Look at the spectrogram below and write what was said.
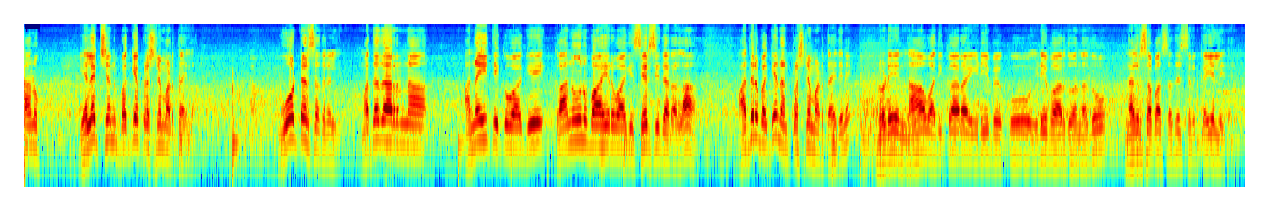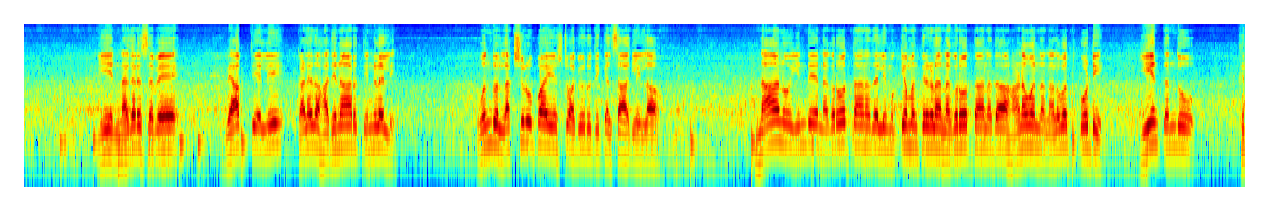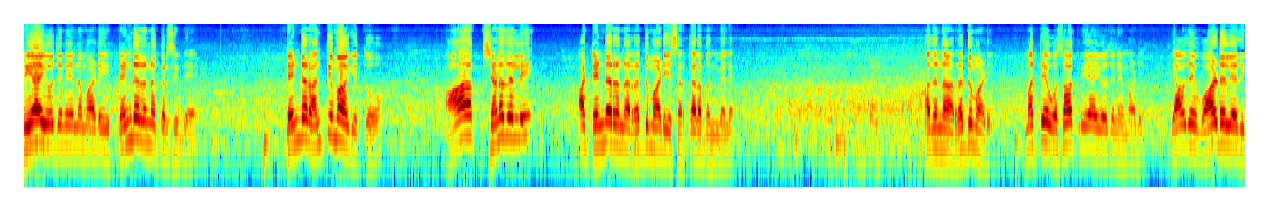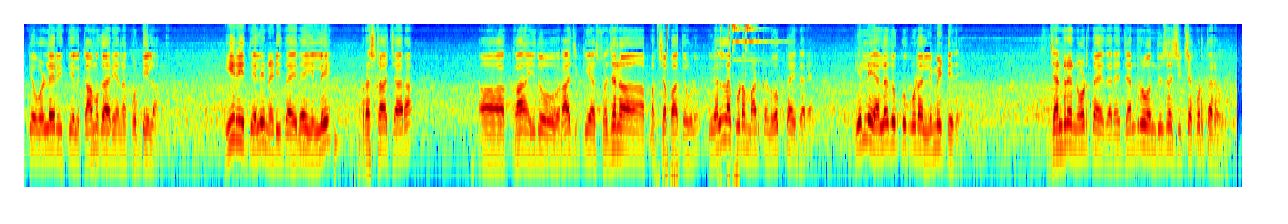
ನಾನು ಎಲೆಕ್ಷನ್ ಬಗ್ಗೆ ಪ್ರಶ್ನೆ ಮಾಡ್ತಾ ಇಲ್ಲ. ವೋಟರ್ಸ್ ಅದರಲ್ಲಿ, ಮತದಾರರನ್ನ ಅನೈತಿಕವಾಗಿ, ಕಾನೂನು ಬಾಹಿರವಾಗಿ ಸೇರಿಸಿದಾರಲ್ಲ, ಅದರ ಬಗ್ಗೆ ನಾನು ಪ್ರಶ್ನೆ ಮಾಡ್ತಾ ಇದ್ದೀನಿ. ನೋಡಿ, ನಾವು ಅಧಿಕಾರ ಹಿಡಿಬೇಕು, ಹಿಡಿಬಾರ್ದು ಅನ್ನೋದು ನಗರಸಭಾ ಸದಸ್ಯರ ಕೈಯಲ್ಲಿದೆ. ಈ ನಗರಸಭೆ ವ್ಯಾಪ್ತಿಯಲ್ಲಿ ಕಳೆದ ಹದಿನಾರು ತಿಂಗಳಲ್ಲಿ ಒಂದು ಲಕ್ಷ ರೂಪಾಯಿಯಷ್ಟು ಅಭಿವೃದ್ಧಿ ಕೆಲಸ ಆಗಲಿಲ್ಲ. ನಾನು ಹಿಂದೆ ನಗರೋತ್ಥಾನದಲ್ಲಿ ಮುಖ್ಯಮಂತ್ರಿಗಳ ನಗರೋತ್ಥಾನದ ಹಣವನ್ನು ನಲವತ್ತು ಕೋಟಿ ಏನು ತಂದು ಕ್ರಿಯಾ ಯೋಜನೆಯನ್ನು ಮಾಡಿ ಟೆಂಡರನ್ನು ಕರೆಸಿದ್ದೆ. ಟೆಂಡರ್ ಅಂತಿಮ ಆಗಿತ್ತು. ಆ ಕ್ಷಣದಲ್ಲಿ ಆ ಟೆಂಡರನ್ನು ರದ್ದು ಮಾಡಿ ಸರ್ಕಾರ ಬಂದ ಮೇಲೆ ಅದನ್ನು ರದ್ದು ಮಾಡಿ, ಮತ್ತೆ ಹೊಸ ಕ್ರಿಯಾ ಯೋಜನೆ ಮಾಡಿ, ಯಾವುದೇ ವಾರ್ಡಲ್ಲಿ ಅದಕ್ಕೆ ಒಳ್ಳೆ ರೀತಿಯಲ್ಲಿ ಕಾಮಗಾರಿಯನ್ನು ಕೊಟ್ಟಿಲ್ಲ. ಈ ರೀತಿಯಲ್ಲಿ ನಡೀತಾ ಇದೆ. ಇಲ್ಲಿ ಭ್ರಷ್ಟಾಚಾರ ಕಾ, ಇದು ರಾಜಕೀಯ ಸ್ವಜನ ಪಕ್ಷಪಾತಗಳು ಇವೆಲ್ಲ ಕೂಡ ಮಾಡ್ಕೊಂಡು ಹೋಗ್ತಾ ಇದ್ದಾರೆ. ಇಲ್ಲಿ ಎಲ್ಲದಕ್ಕೂ ಕೂಡ ಲಿಮಿಟ್ ಇದೆ. ಜನರೇ ನೋಡ್ತಾ ಇದ್ದಾರೆ. ಜನರು ಒಂದು ದಿವಸ ಶಿಕ್ಷೆ ಕೊಡ್ತಾರೆ ಅವರು.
